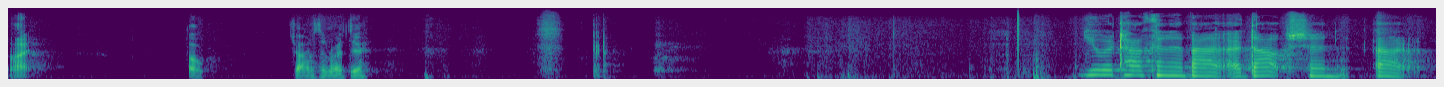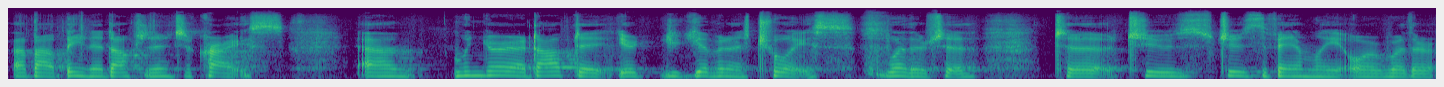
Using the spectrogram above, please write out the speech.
All right. Oh, Jonathan, right there. You were talking about adoption, uh, about being adopted into Christ. Um, when you're adopted, you're you're given a choice whether to to choose choose the family or whether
